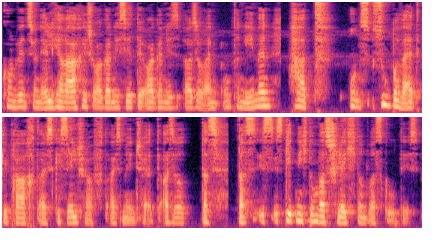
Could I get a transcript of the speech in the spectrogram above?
konventionell hierarchisch organisierte Organis also ein Unternehmen, hat uns super weit gebracht als Gesellschaft, als Menschheit. Also das, das ist, es geht nicht um was schlecht und was gut ist.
